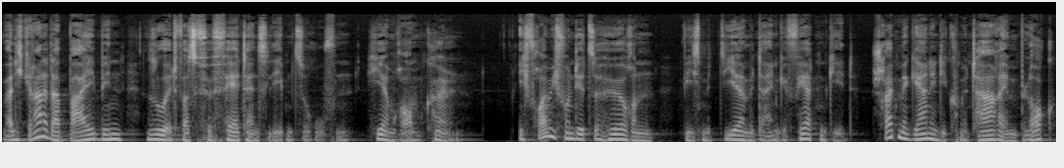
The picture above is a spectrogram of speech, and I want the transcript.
weil ich gerade dabei bin, so etwas für Väter ins Leben zu rufen, hier im Raum Köln. Ich freue mich von dir zu hören, wie es mit dir, mit deinen Gefährten geht. Schreib mir gerne in die Kommentare im Blog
